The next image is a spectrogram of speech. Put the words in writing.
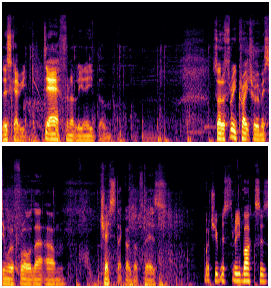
This game, you definitely need them. So the three crates we were missing were for that um, chest that goes upstairs. But you missed three boxes.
